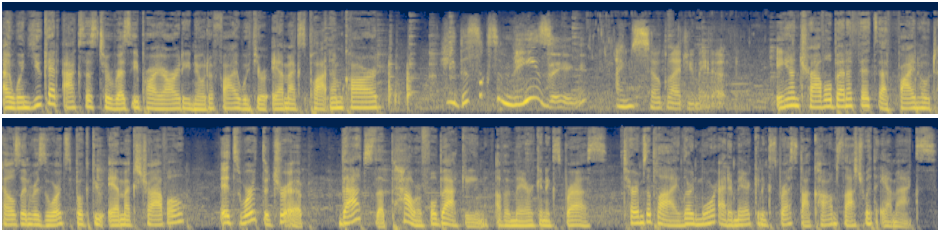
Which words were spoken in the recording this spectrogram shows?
And when you get access to Resy Priority Notify with your Amex Platinum card Hey, this looks amazing. I'm so glad you made it. And travel benefits at fine hotels and resorts booked through Amex Travel, it's worth the trip. That's the powerful backing of American Express. Terms apply. Learn more at americanexpress.com slash with Amex.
